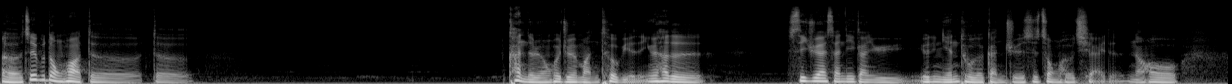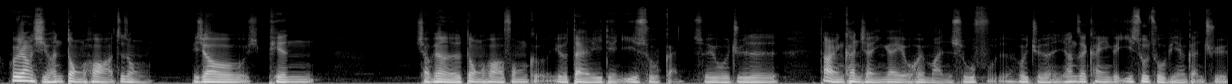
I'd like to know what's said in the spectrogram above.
呃，这部动画的的看的人会觉得蛮特别的，因为它的 CGI 三 D 感与有点粘土的感觉是综合起来的，然后会让喜欢动画这种比较偏小朋友的动画风格又带了一点艺术感，所以我觉得大人看起来应该也会蛮舒服的，会觉得很像在看一个艺术作品的感觉。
